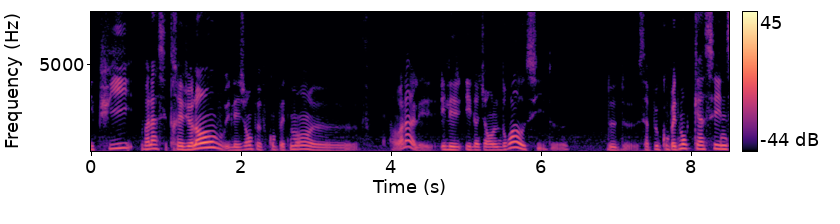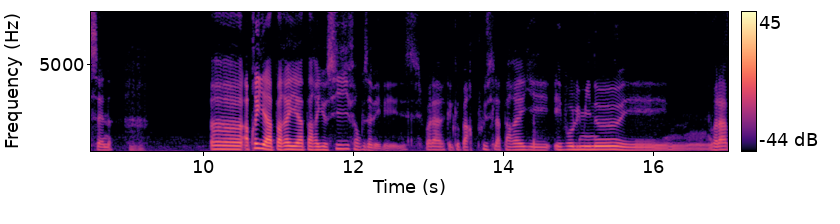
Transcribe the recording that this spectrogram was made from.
Et puis, voilà, c'est très violent. Les gens peuvent complètement. Euh, voilà, et, les, gens ont le droit aussi de, de, Ça peut complètement casser une scène. Mmh. Euh, après, il y a appareil et appareil aussi. Enfin, vous avez. Voilà, quelque part, plus l'appareil est, volumineux et. Voilà,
